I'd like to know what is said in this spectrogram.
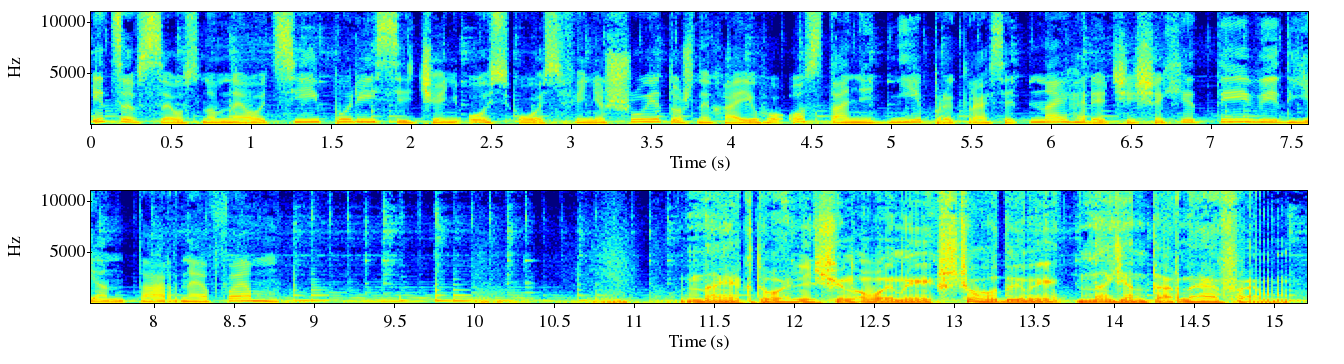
І це все основне о цій порі. Січень ось ось фінішує. Тож нехай його останні дні прикрасять найгарячіші хіти від Янтарне ФМ. Найактуальніші новини щогодини на Янтарна ФМ.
